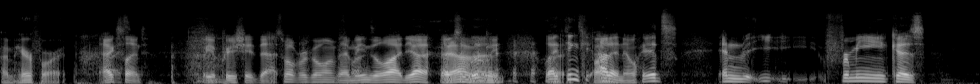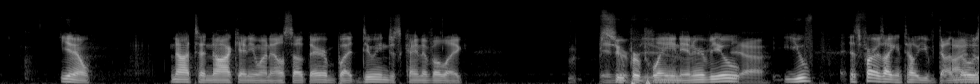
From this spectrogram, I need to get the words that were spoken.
I'm here for it. Excellent. We appreciate that. That's what we're going for. That for. means a lot. Yeah, Yeah, absolutely. man. well, I think I don't know. It's and for me, because you know, not to knock anyone else out there, but doing just kind of a like super plain interview, Yeah. you've, as far as I can tell, you've done I know.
